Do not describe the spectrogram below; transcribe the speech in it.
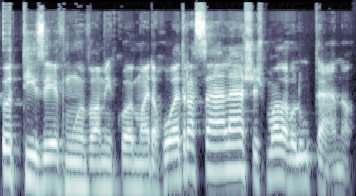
5-10 év múlva, amikor majd a holdra szállás, és valahol utána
